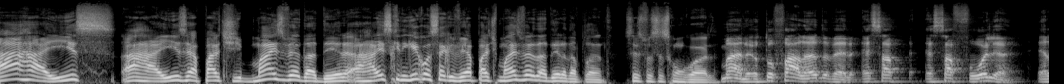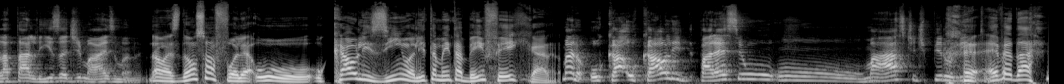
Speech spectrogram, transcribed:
a raiz, a raiz é a parte mais verdadeira. A raiz que ninguém consegue ver é a parte mais verdadeira da planta. Não sei se vocês concordam. Mano, eu tô falando, velho, essa, essa folha, ela tá lisa demais, mano. Não, mas não só a folha. O, o caulezinho ali também tá bem fake, cara. Mano, o, ca o caule parece um, um- uma haste de pirulito. É, é verdade.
